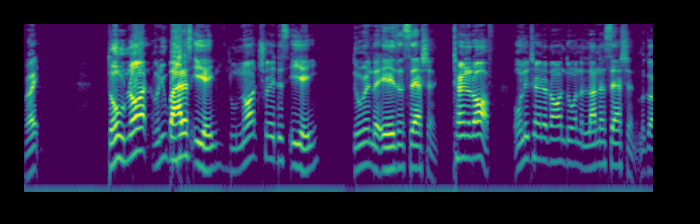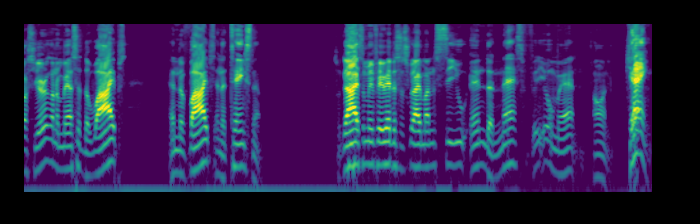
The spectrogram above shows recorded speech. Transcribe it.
right? Do not when you buy this EA, do not trade this EA during the Asian session turn it off. Only turn it on during the London session because you're gonna mess up the vibes and the vibes and the tanks them. So guys, do me a favor, hit the subscribe button. See you in the next video, man. On gang.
